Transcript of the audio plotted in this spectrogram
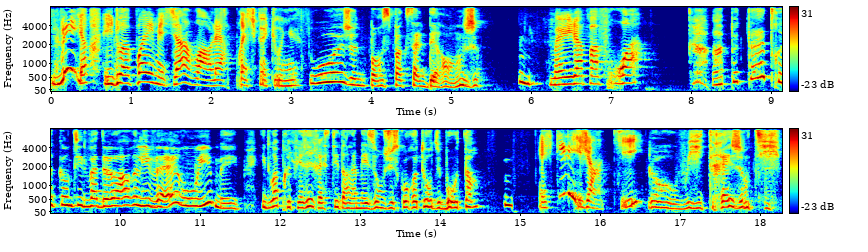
Lui, là, il doit pas aimer ça, avoir l'air presque tout nu. Oh, je ne pense pas que ça le dérange. Mais il a pas froid. Ah, peut-être quand il va dehors l'hiver, oui, mais il doit préférer rester dans la maison jusqu'au retour du beau temps. Est-ce qu'il est gentil? Oh oui, très gentil.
